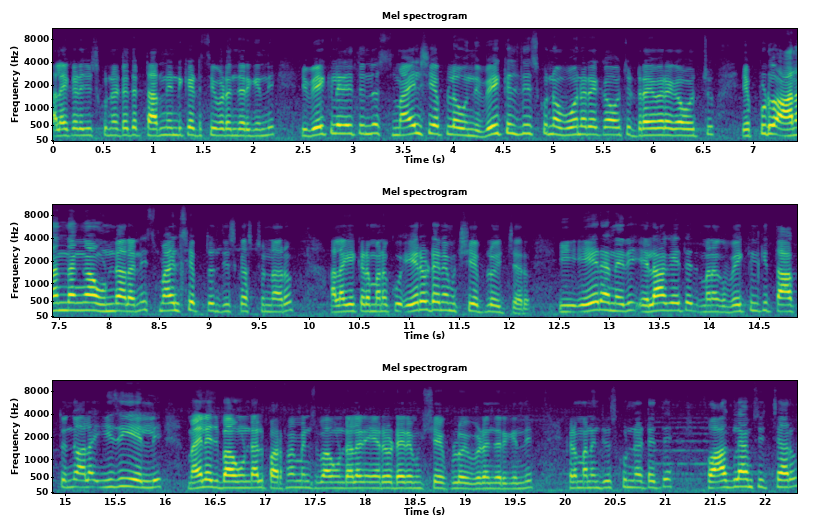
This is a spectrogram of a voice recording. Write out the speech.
అలా ఇక్కడ చూసుకున్నట్టయితే టర్న్ ఇండికేటర్స్ ఇవ్వడం జరిగింది. ఈ వెహికల్ ఏదైతే ఉందో స్మైల్ షేప్లో ఉంది. వెహికల్ తీసుకున్న ఓనరే కావచ్చు డ్రైవరే కావచ్చు ఎప్పుడు ఆనందంగా ఉండాలని స్మైల్ షేప్తో తీసుకొస్తున్నారు. అలాగే ఇక్కడ మనకు ఏరోడైనమిక్ షేప్లో ఇచ్చారు. ఈ ఎయిర్ అనేది ఎలాగైతే మనకు వెహికల్కి తాకుతుందో అలా ఈజీగా వెళ్ళి మైలేజ్ బాగుండాలి పర్ఫార్మెన్స్ బాగుండాలని ఏరోడైనమిక్ షేప్లో ఇవ్వడం జరిగింది. ఇక్కడ మనం చూసుకున్నట్టయితే ఫాగ్ ల్యాంప్స్ ఇచ్చారు.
